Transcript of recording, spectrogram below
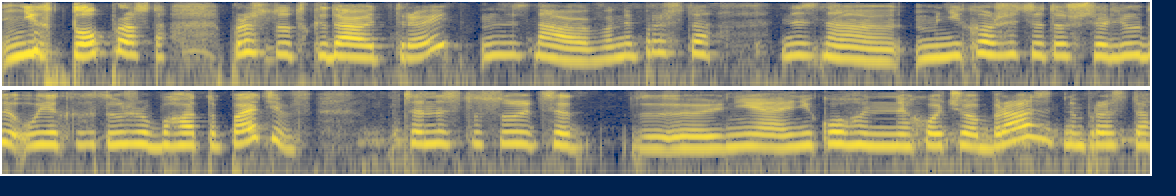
Ніхто просто, просто тут кидають трейд, не знаю, вони просто не знаю, мені кажеться, то, що люди, у яких дуже багато петів, це не стосується е, ні, нікого не хочу образити, ну просто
